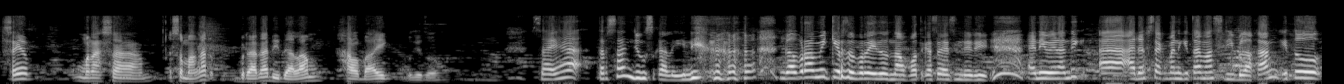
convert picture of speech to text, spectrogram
saya merasa semangat berada di dalam hal baik begitu. Saya tersanjung sekali ini. Nggak pernah mikir seperti itu tentang podcast saya sendiri. Anyway nanti uh, ada segmen kita mas di belakang. Itu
